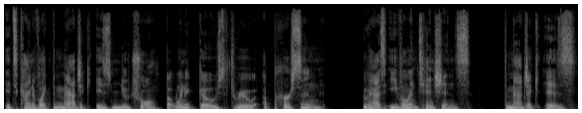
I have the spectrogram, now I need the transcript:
it's kind of like the magic is neutral, but when it goes through a person who has evil intentions, the magic is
